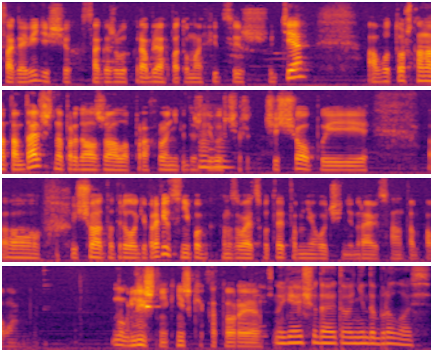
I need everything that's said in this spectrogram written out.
сага видящих, сага живых кораблях, потом о Фице и Шуте. А вот то, что она там дальше продолжала, про хроники дождевых mm-hmm. чащоб и э, еще одна трилогия про Фица, не помню, как она называется, вот это мне очень не нравится. Она там, по-моему, ну, лишние книжки, которые... Но я еще до этого не добралась,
